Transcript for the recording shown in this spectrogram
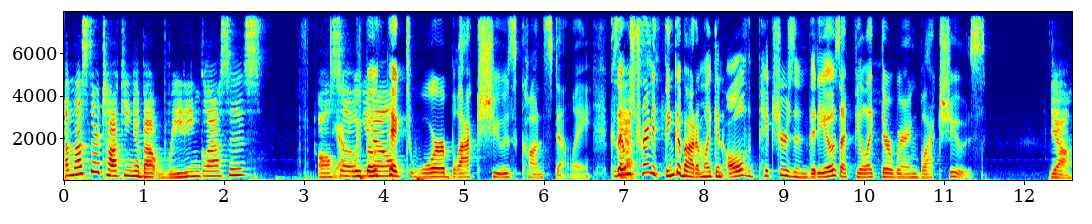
Unless they're talking about reading glasses. Also, Yeah, we both know, picked wore black shoes constantly because I was trying to think about them. Like in all the pictures and videos, I feel like they're wearing black shoes. Yeah.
